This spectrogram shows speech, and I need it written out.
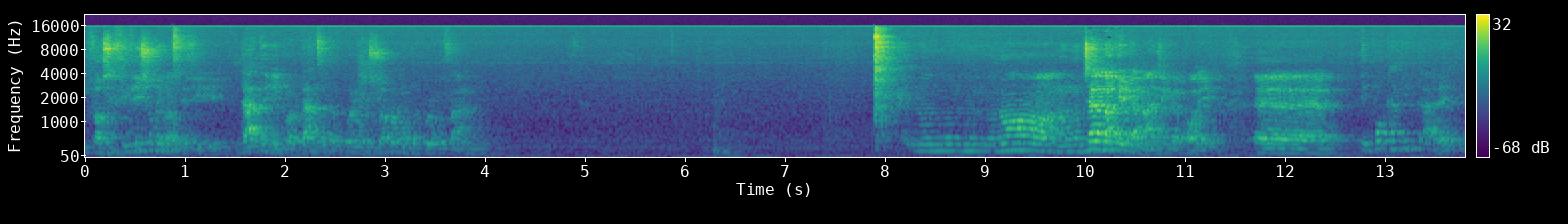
I vostri figli sono i vostri figli. Dategli importanza per quello che sono non per quello che fanno non, non- non- ho- non- c'è la bacchetta magica poi. Eh, e può capitare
